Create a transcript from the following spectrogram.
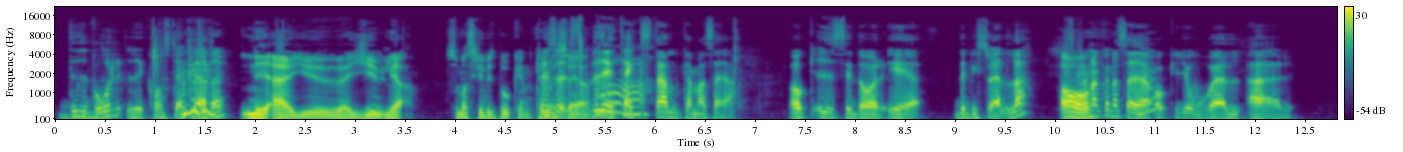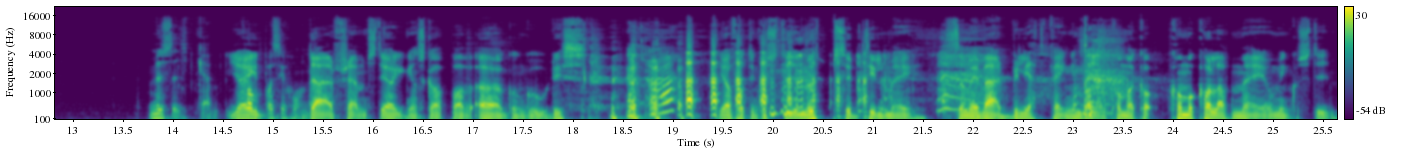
divor i konstiga kläder. Ni är ju eh, Julia som har skrivit boken kan man Precis, säga. vi är Ah. texten kan man säga. Och Isidor är det visuella, Ja. skulle man kunna säga. Mm. Och Joel är musiken, Jag är kompositionen. Där främst i egenskap av ögongodis. Ja. Jag har fått en kostym uppsydd till mig som är värd biljettpengen bara. Kom och, kom och kolla på mig och min kostym.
